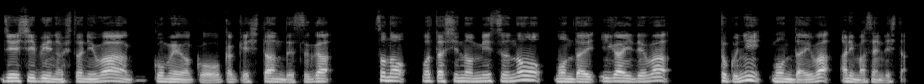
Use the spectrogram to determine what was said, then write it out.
JCB の人にはご迷惑をおかけしたんですが、その私のミスの問題以外では特に問題はありませんでした。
